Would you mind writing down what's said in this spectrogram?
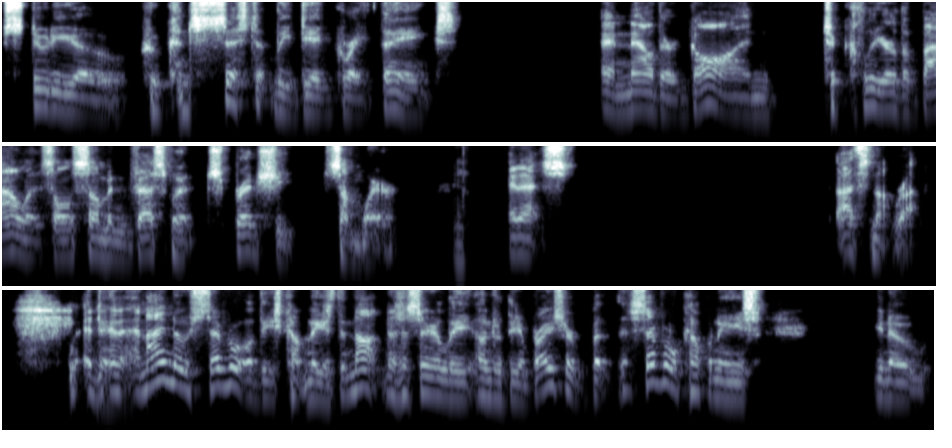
studio who consistently did great things. And now they're gone to clear the balance on some investment spreadsheet somewhere. Yeah. And that's that's not right. And, and, and, I know several of these companies, they're not necessarily under the Embracer, but several companies, you know,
